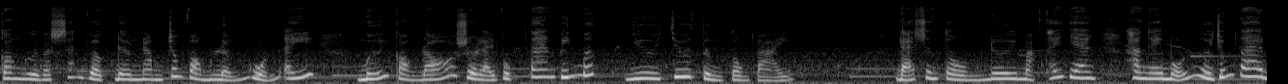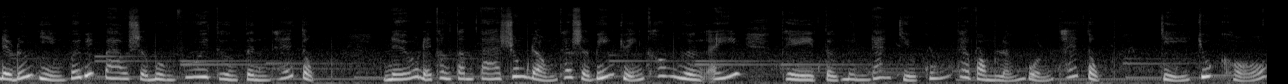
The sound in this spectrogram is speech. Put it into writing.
con người và sanh vật đều nằm trong vòng lẫn quẩn ấy, mới còn đó rồi lại vụt tan biến mất như chưa từng tồn tại đã sinh tồn nơi mặt thế gian. Hàng ngày mỗi người chúng ta đều đối diện với biết bao sự buồn vui thường tình thế tục. Nếu để thân tâm ta rung động theo sự biến chuyển không ngừng ấy, thì tự mình đang chịu cuốn theo vòng lẫn quẩn thế tục, chỉ chuốc khổ.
